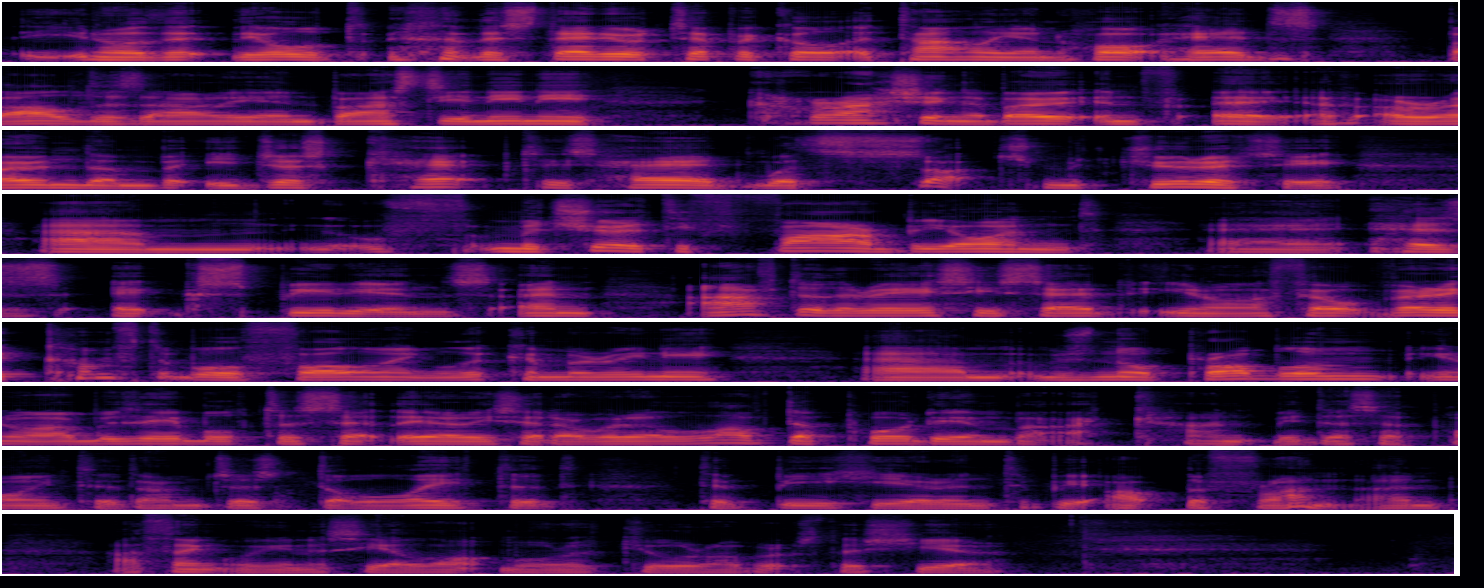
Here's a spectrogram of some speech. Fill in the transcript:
you know, the the old, the stereotypical Italian hotheads, Baldassarri and Bastianini crashing about in, uh, around him, but he just kept his head with such maturity um, f- maturity far beyond uh, his experience. And after the race, he said, you know, I felt very comfortable following Luca Marini. Um, it was no problem. You know, I was able to sit there. He said, I would have loved a podium, but I can't be disappointed. I'm just delighted to be here and to be up the front. And I think we're going to see a lot more of Joe Roberts this year.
